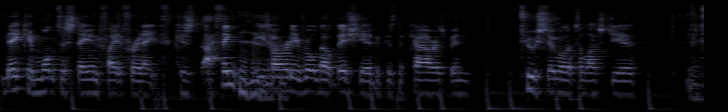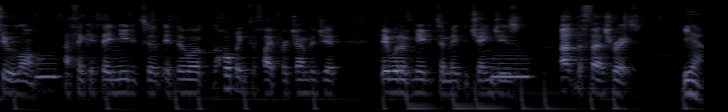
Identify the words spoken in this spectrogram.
make him want to stay and fight for an eighth? Because I think he's already ruled out this year because the car has been too similar to last year for too long. I think if they needed to, if they were hoping to fight for a championship, they would have needed to make the changes at the first race. Yeah.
